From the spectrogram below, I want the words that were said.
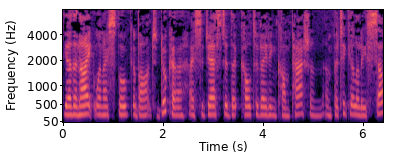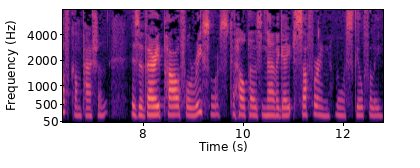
The other night when I spoke about dukkha, I suggested that cultivating compassion and particularly self-compassion is a very powerful resource to help us navigate suffering more skillfully.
